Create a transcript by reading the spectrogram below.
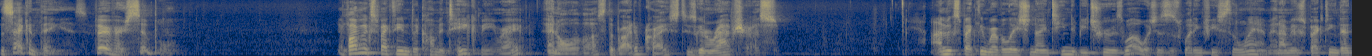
The second thing is very, very simple. If I'm expecting him to come and take me, right, and all of us, the bride of Christ, who's going to rapture us, I'm expecting Revelation 19 to be true as well, which is this wedding feast of the Lamb. And I'm expecting that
